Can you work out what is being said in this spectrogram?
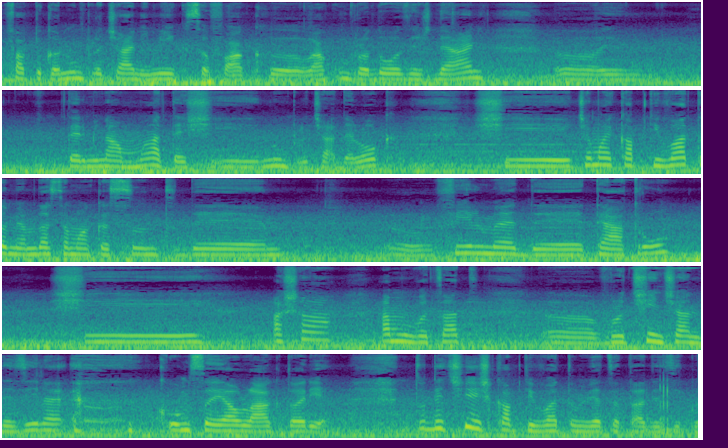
faptul că nu-mi plăcea nimic să fac uh, acum vreo 20 de ani. Uh, terminam mate și nu-mi plăcea deloc și ce mai captivată mi-am dat seama că sunt de uh, filme, de teatru și Așa am învățat uh, vreo 5 ani de zile cum să iau la actorie. Tu de ce ești captivat în viața ta de zi cu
